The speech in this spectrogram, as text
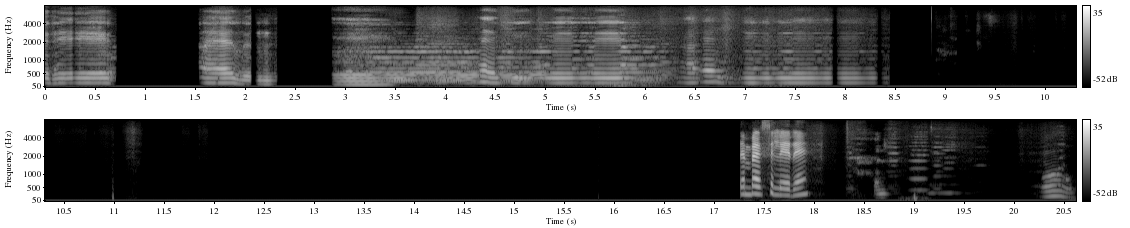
Spirit, silent. Δεν brasileira. Oh.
